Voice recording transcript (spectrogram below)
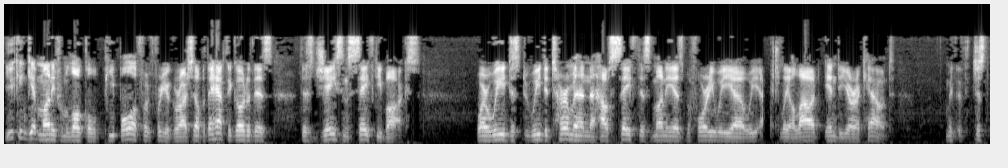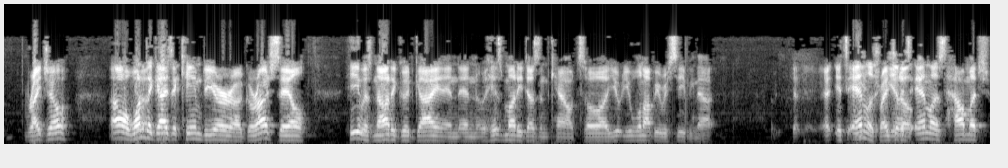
You can get money from local people for, for your garage sale, but they have to go to this, this Jason safety box where we just we determine how safe this money is before we uh, we actually allow it into your account. I mean, just right, Joe. Oh, one of the guys that came to your uh, garage sale, he was not a good guy, and, and his money doesn't count. So uh, you you will not be receiving that. It's endless, right? You so know, it's endless how much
